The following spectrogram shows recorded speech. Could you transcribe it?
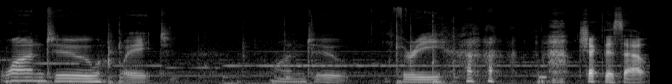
One, two, wait. One, two, three. Check this out.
